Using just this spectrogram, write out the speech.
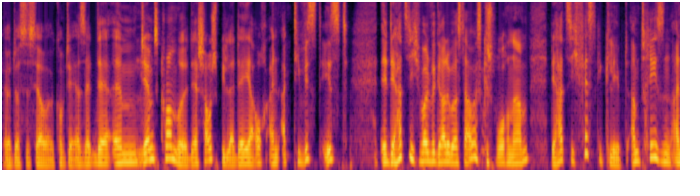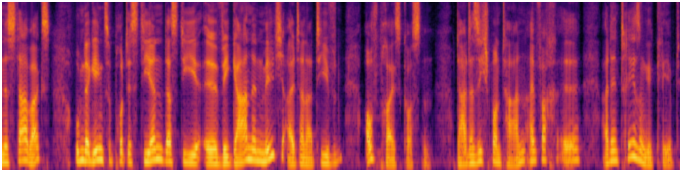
Ja, das ist ja, kommt ja eher selten. Der ähm, Mhm. James Cromwell, der Schauspieler, der ja auch ein Aktivist ist, äh, der hat sich, weil wir gerade über Starbucks gesprochen haben, der hat sich festgeklebt am Tresen eines Starbucks, um dagegen zu protestieren, dass die äh, veganen Milchalternativen Aufpreis kosten. Da hat er sich spontan einfach äh, an den Tresen geklebt.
